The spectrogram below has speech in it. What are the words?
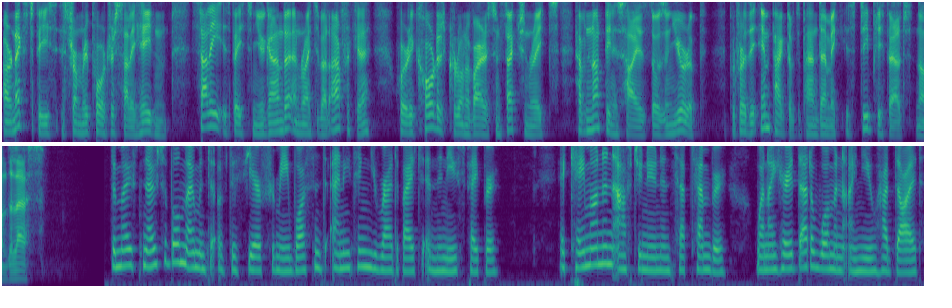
Our next piece is from reporter Sally Hayden. Sally is based in Uganda and writes about Africa, where recorded coronavirus infection rates have not been as high as those in Europe, but where the impact of the pandemic is deeply felt nonetheless. The most notable moment of this year for me wasn't anything you read about in the newspaper. It came on an afternoon in September when I heard that a woman I knew had died.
